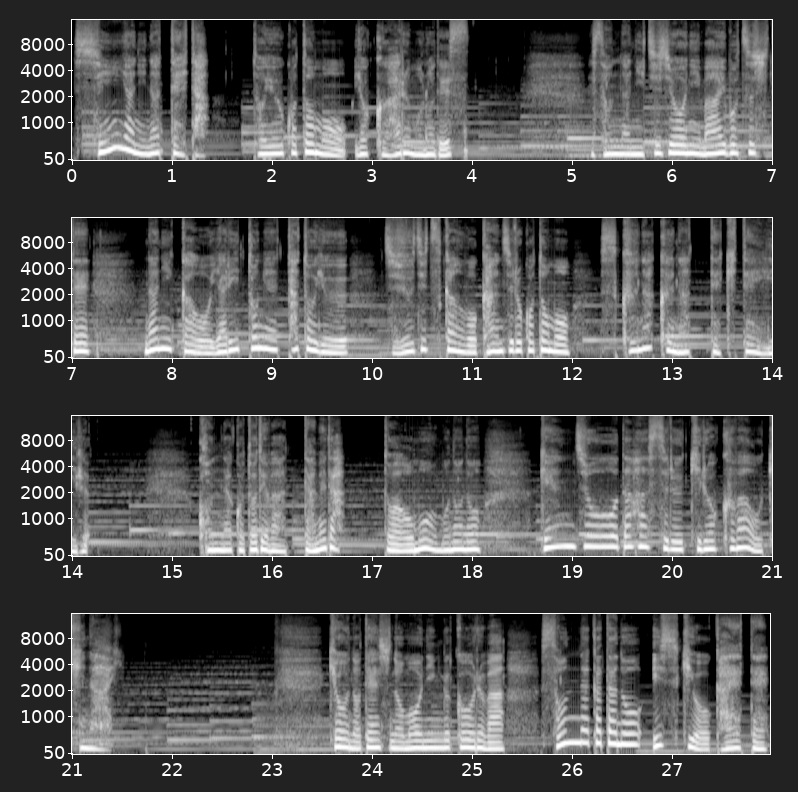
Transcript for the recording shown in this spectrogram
深夜になっていた。ということもよくあるものです。そんな日常に埋没して何かをやり遂げたという充実感を感じることも少なくなってきている。こんなことではダメだとは思うものの現状を打破する記録は起きない。今日の天使のモーニングコールはそんな方の意識を変えて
